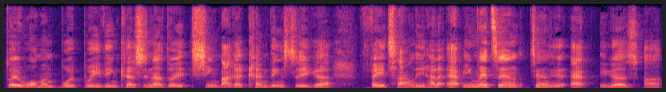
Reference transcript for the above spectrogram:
对我们不不一定，可是呢对星巴克肯定是一个。非常厉害的 app，因为这样这样一个 app 一个呃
